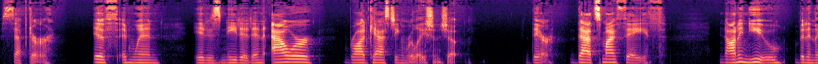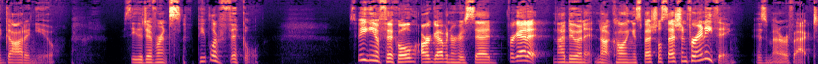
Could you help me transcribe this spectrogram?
scepter if and when it is needed in our broadcasting relationship. There, that's my faith not in you, but in the God in you. See the difference? People are fickle. Speaking of fickle, our governor has said, forget it, not doing it, not calling a special session for anything, as a matter of fact.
